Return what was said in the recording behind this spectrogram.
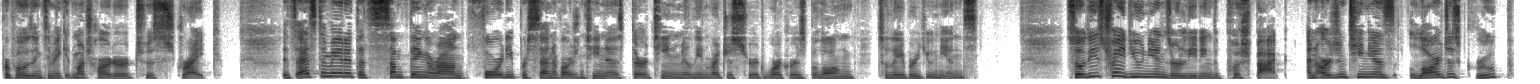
proposing to make it much harder to strike. It's estimated that something around 40% of Argentina's 13 million registered workers belong to labor unions. So these trade unions are leading the pushback. And Argentina's largest group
